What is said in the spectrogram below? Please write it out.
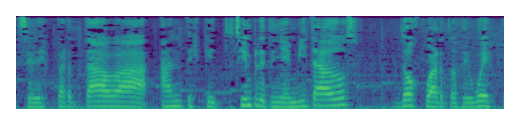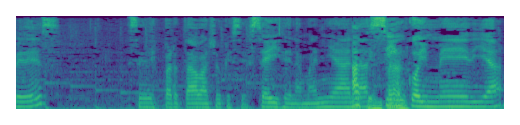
se despertaba antes que siempre tenía invitados, dos cuartos de huéspedes, se despertaba, yo qué sé, seis de la Ah, mañana, temprano. cinco y media,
